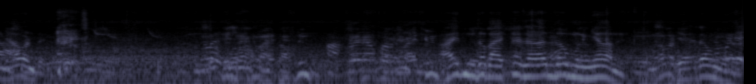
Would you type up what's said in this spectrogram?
ഞാൻ ഉണ്ട് അത് എന്തോ ബാറ്റല്ല എന്താ മുണിങ്ങിയതാണ് ഏതാ മുണിങ്ങിയത്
